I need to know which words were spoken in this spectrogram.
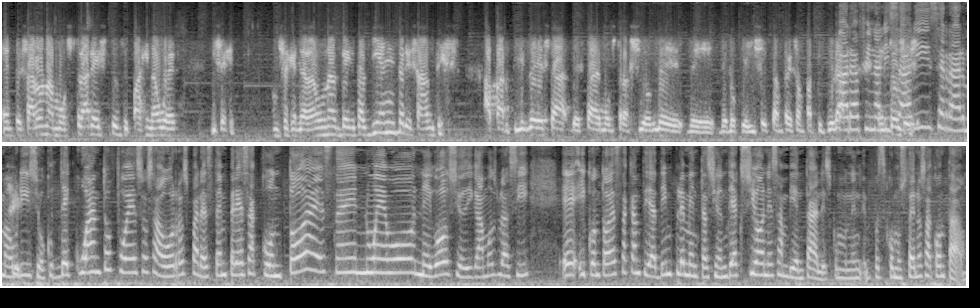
empezaron a mostrar esto en su página web y se, se generaron unas ventas bien interesantes a partir de esta de esta demostración de, de- de lo que hizo esta empresa en particular. Para finalizar Entonces, y cerrar, Mauricio, ¿de cuánto fue esos ahorros para esta empresa con todo este nuevo negocio, digámoslo así, eh, y con toda esta cantidad de implementación de acciones ambientales, como, pues, como usted nos ha contado?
